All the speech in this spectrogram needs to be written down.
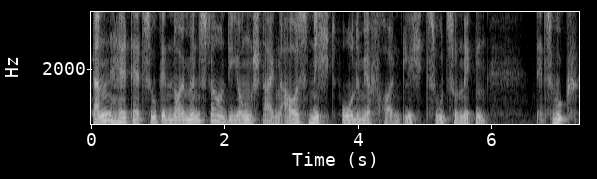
Dann hält der Zug in Neumünster und die Jungen steigen aus, nicht ohne mir freundlich zuzunicken. Der Zug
